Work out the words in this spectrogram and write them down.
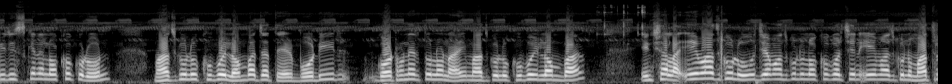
ভিডিও স্ক্রিনে লক্ষ্য করুন মাছগুলো খুবই লম্বা জাতের। বডির গঠনের তুলনায় মাছগুলো খুবই লম্বা। ইনশাল্লাহ এই মাছগুলো, যে মাছগুলো লক্ষ্য করছেন, এই মাছগুলো মাত্র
